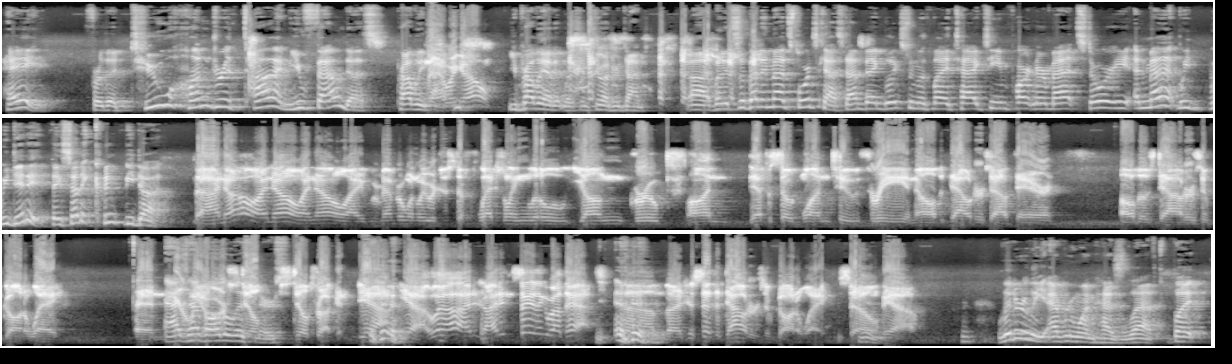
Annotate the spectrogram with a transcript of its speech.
Hey, for the 200th time you found us. Probably not. There we go. You probably haven't listened 200 times. Uh, but it's the Ben and Matt Sportscast. I'm Ben Glicksman with my tag team partner, Matt Story. And Matt, we, we did it. They said it couldn't be done. I know, I know, I know. I remember when we were just a fledgling little young group on episode one, two, three, and all the doubters out there. All those doubters have gone away. And As have all the still, listeners. Still trucking. Yeah, yeah. Well, I, I didn't say anything about that. Um, but I just said the doubters have gone away. So, Hmm. yeah. Literally everyone has left. But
